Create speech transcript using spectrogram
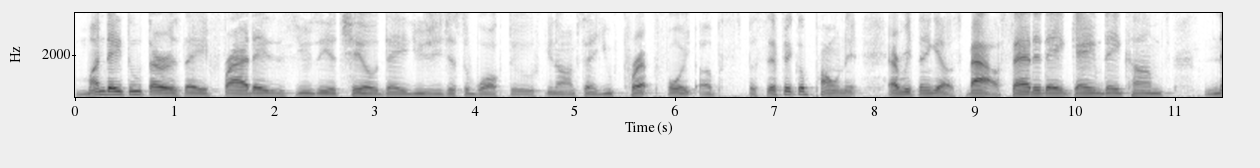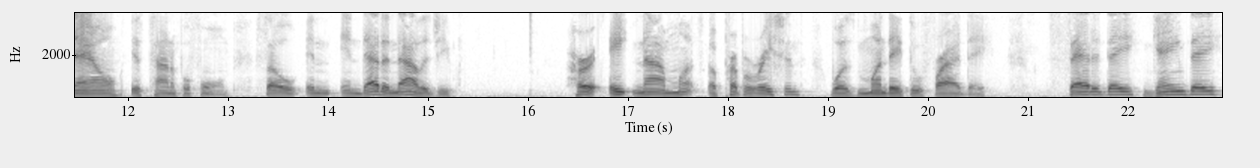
Monday through Thursday. Fridays is usually a chill day, usually just a walkthrough. You know what I'm saying? You prep for a specific opponent, everything else. Bow. Saturday, game day comes. Now it's time to perform. So in in that analogy, her eight, nine months of preparation was Monday through Friday. Saturday, game day,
